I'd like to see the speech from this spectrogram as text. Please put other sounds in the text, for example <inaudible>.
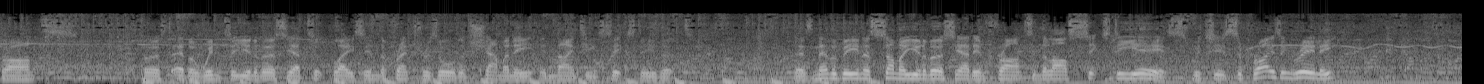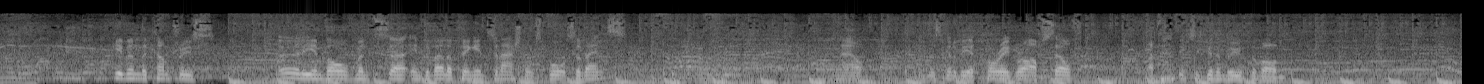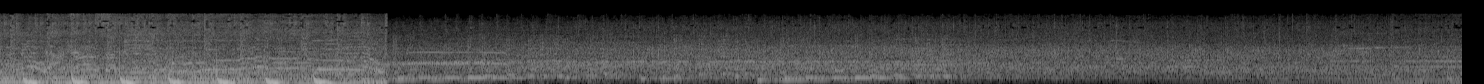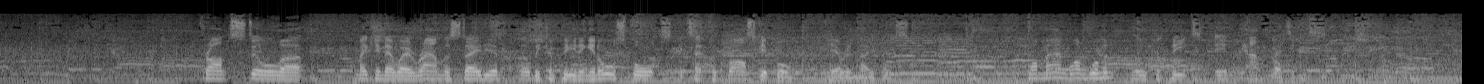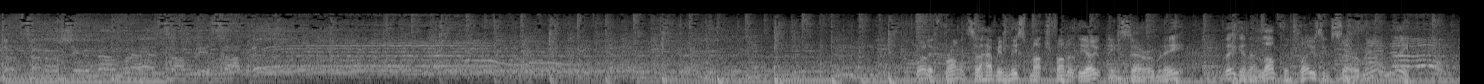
France. First ever Winter Universiade took place in the French resort of Chamonix in 1960. But there's never been a summer Universiade in France in the last 60 years, which is surprising, really, given the country's early involvement uh, in developing international sports events. Now, this going to be a choreographed self? <laughs> I don't think she's going to move them on. France still uh, making their way around the stadium. They'll be competing in all sports except for basketball here in Naples. One man, one woman will compete in athletics. Well, if France are having this much fun at the opening ceremony, they're going to love the closing ceremony, aren't they?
